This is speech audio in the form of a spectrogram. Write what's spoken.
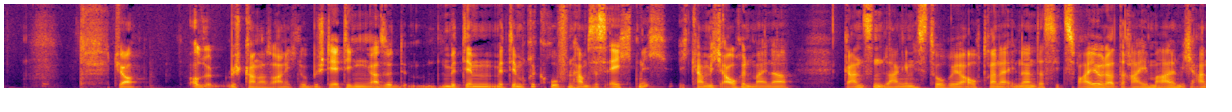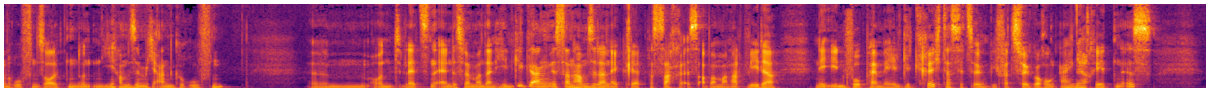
Tja, also ich kann das eigentlich nur bestätigen. Also mit dem, mit dem Rückrufen haben sie es echt nicht. Ich kann mich auch in meiner ganzen langen Historie auch daran erinnern, dass sie zwei oder dreimal mich anrufen sollten und nie haben sie mich angerufen. Ähm, und letzten Endes, wenn man dann hingegangen ist, dann haben sie dann erklärt, was Sache ist. Aber man hat weder eine Info per Mail gekriegt, dass jetzt irgendwie Verzögerung eingetreten ja. ist.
